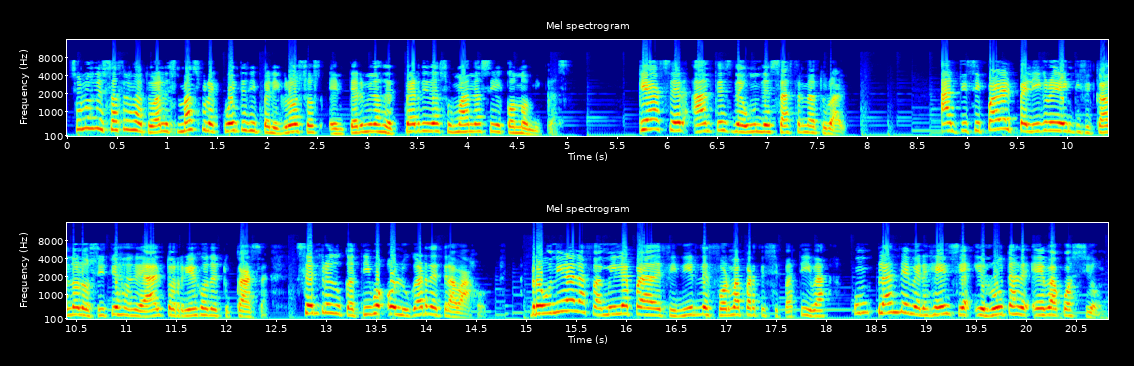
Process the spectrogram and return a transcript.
son los desastres naturales más frecuentes y peligrosos en términos de pérdidas humanas y económicas. ¿Qué hacer antes de un desastre natural? Anticipar el peligro identificando los sitios de alto riesgo de tu casa, centro educativo o lugar de trabajo. Reunir a la familia para definir de forma participativa un plan de emergencia y rutas de evacuación.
